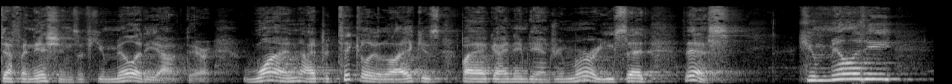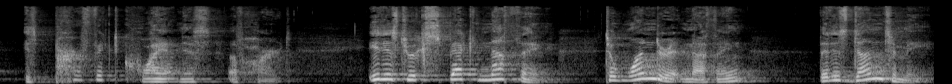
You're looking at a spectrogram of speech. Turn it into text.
definitions of humility out there. One I particularly like is by a guy named Andrew Murray. He said this Humility is perfect quietness of heart. It is to expect nothing, to wonder at nothing that is done to me,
